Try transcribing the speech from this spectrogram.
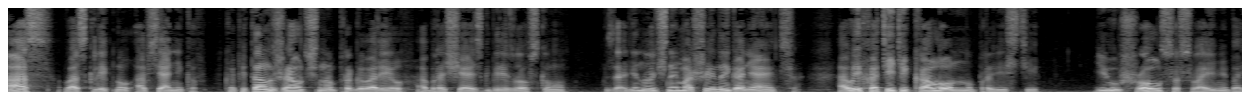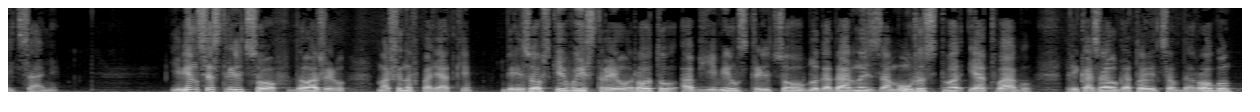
«Ас!» — воскликнул Овсянников. Капитан желчно проговорил, обращаясь к Березовскому. «За одиночной машиной гоняются, а вы хотите колонну провести». И ушел со своими бойцами. Явился Стрельцов, доложил, машина в порядке. Березовский выстроил роту, объявил Стрельцову благодарность за мужество и отвагу, приказал готовиться в дорогу,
